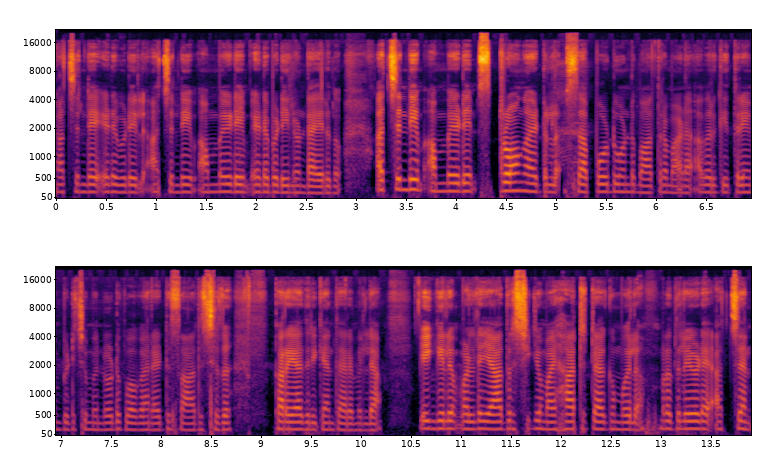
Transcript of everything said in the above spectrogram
അച്ഛന്റെ ഇടപെടൽ അച്ഛന്റെയും അമ്മയുടെയും ഇടപെടലുണ്ടായിരുന്നു. അച്ഛന്റെയും അമ്മയുടെയും സ്ട്രോങ് ആയിട്ടുള്ള സപ്പോർട്ട് കൊണ്ട് മാത്രമാണ് അവർക്ക് ഇത്രയും പിടിച്ച് മുന്നോട്ട് പോകാനായിട്ട് സാധിച്ചത്. പറയാതിരിക്കാൻ തരമില്ല. എങ്കിലും വളരെ യാദൃശികമായി ഹാർട്ട് അറ്റാക്ക് മൂലം മൃദുലയുടെ അച്ഛൻ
